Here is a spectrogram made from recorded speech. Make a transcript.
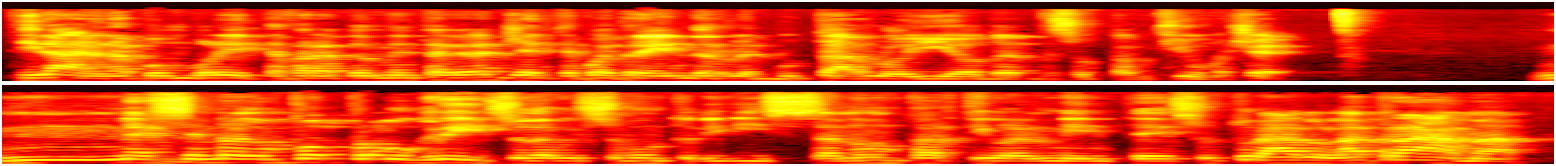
tirare una bomboletta, far addormentare la gente, poi prenderlo e buttarlo io da, da sotto a un fiume. Cioè, mm, mi è sembrato un po' proprio grezzo da questo punto di vista, non particolarmente strutturato. La trama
